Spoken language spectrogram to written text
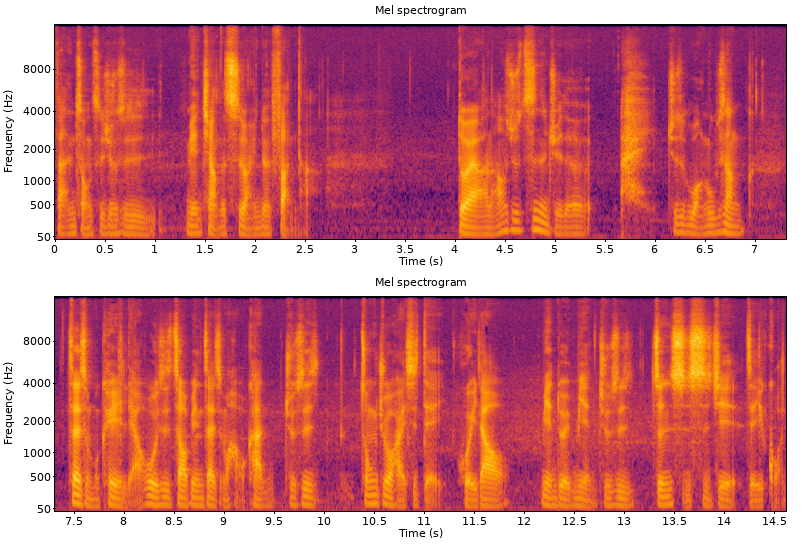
反正总之就是勉强的吃完一顿饭啊。对啊，然后就真的觉得，哎，就是网络上。再怎么可以聊，或者是照片再怎么好看，就是终究还是得回到面对面，就是真实世界这一关。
